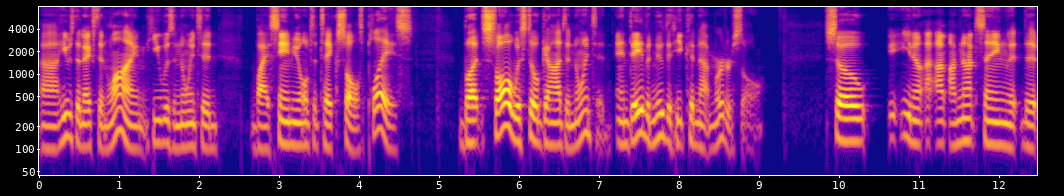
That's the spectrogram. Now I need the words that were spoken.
uh, he was the next in line, he was anointed by Samuel to take Saul's place. But Saul was still God's anointed, and David knew that he could not murder Saul. So, you know, I, am not saying that, that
